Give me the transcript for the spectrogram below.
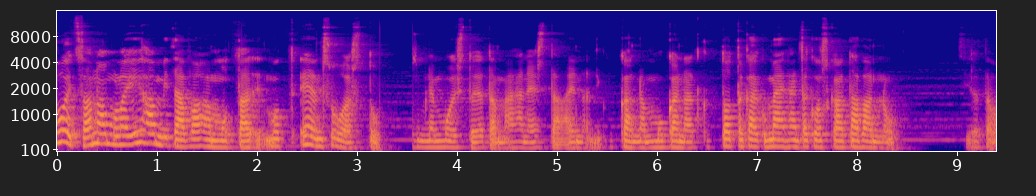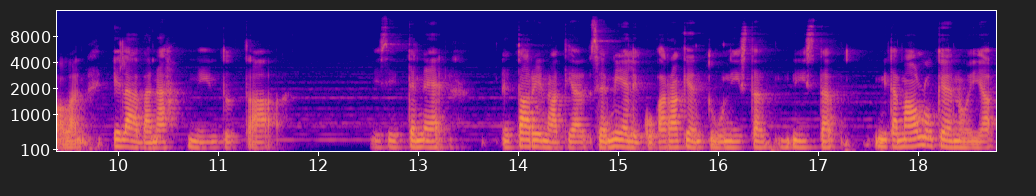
voit sanoa mulle ihan mitä vaan, mutta, mutta en suostu. Sellainen muisto, jota mä hänestä aina niin kannan mukana. Totta kai kun mä en häntä koskaan tavannut sillä tavalla elävänä, niin, tota, niin sitten ne, ne tarinat ja se mielikuva rakentuu niistä, niistä, mitä mä oon lukenut ja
